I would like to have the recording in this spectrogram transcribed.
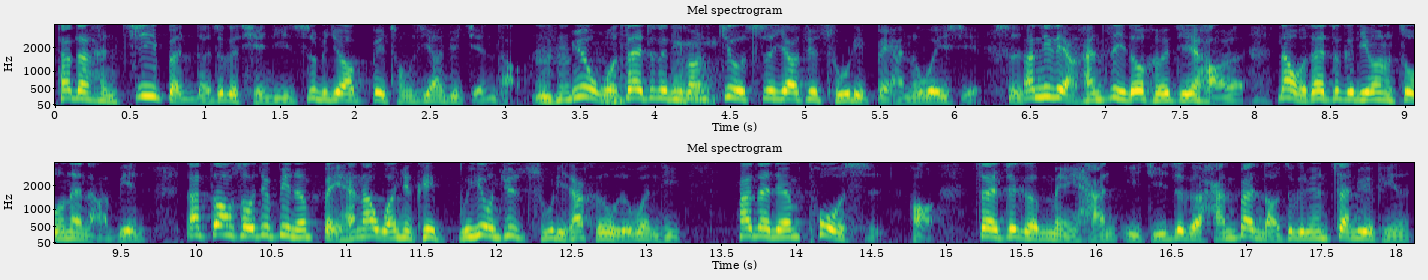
它的很基本的这个前提，是不是就要被重新要去检讨？因为我在这个地方就是要去处理北韩的威胁，是，那你两韩自己都和解好了，那我在这个地方的作用在哪边？那到时候就变成北韩，它完全可以不用去处理它核武的问题。他在这边迫使，好，在这个美韩以及这个韩半岛这个边战略平衡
